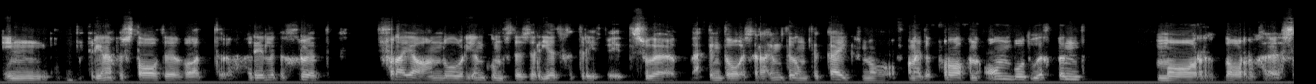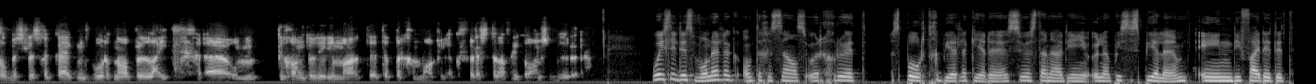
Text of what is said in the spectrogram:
en die Verenigde State wat redelike groot vrye handel ooreenkomste reeds getref het. So ek dink daar is ruimte om te kyk na vanuit 'n vraag en aanbod hoogtepunt, maar daar uh, sal beslis gekyk moet word na beleid uh, om toegang tot hierdie markte te vergemaklik vir Suid-Afrikaanse boere. Wesley, dis wonderlik om te gesels oor groot sportgebeurlikhede soos dan nou die Olimpiese spele en die feit dat dit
